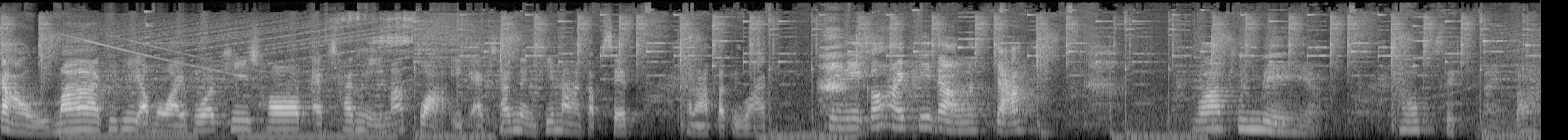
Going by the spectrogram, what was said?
เก่ามากที่พี่เอามาไว้เพราะว่าพี่ชอบแอคชั่นนี้มากกว่าอีกแอคชั่นหนึ่งที่มากับเซตคณะปฏิวัติ ทีนี้ก็ให้พี่เดานะจ๊ะ ว่าพี่เมย์อะชอบเซตไหนบ้าง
